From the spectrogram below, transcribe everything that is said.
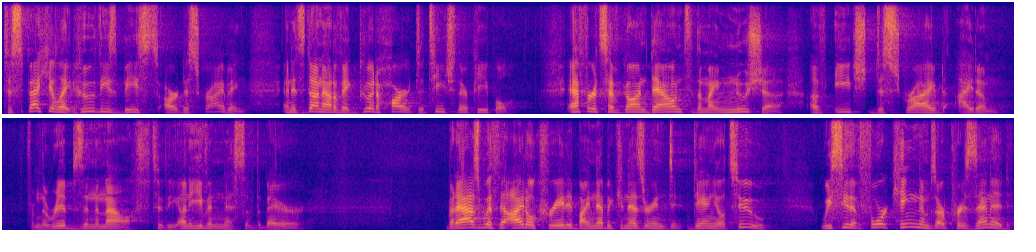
to speculate who these beasts are describing. And it's done out of a good heart to teach their people. Efforts have gone down to the minutiae of each described item, from the ribs in the mouth to the unevenness of the bear. But as with the idol created by Nebuchadnezzar in Daniel 2, we see that four kingdoms are presented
